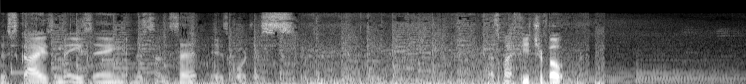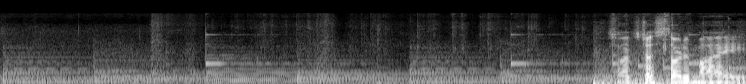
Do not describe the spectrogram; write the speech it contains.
The sky is amazing and the sunset is gorgeous. That's my future boat. So I've just started my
